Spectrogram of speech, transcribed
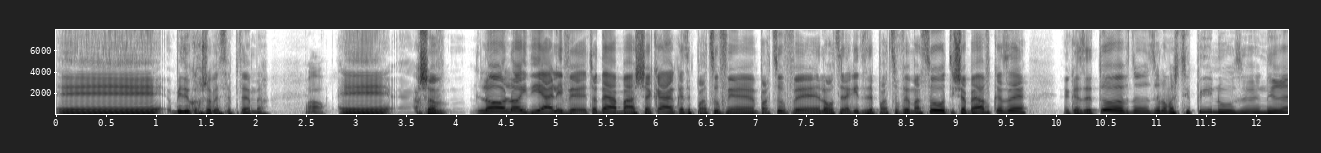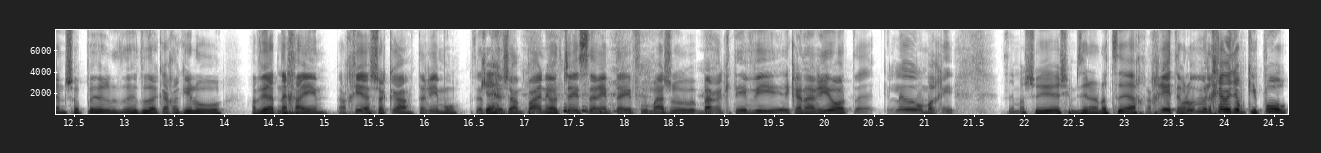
אה, בדיוק עכשיו בספטמבר. וואו. אה, עכשיו, לא, לא אידיאלי, ואתה יודע, בהשקה הם כזה פרצופים, פרצוף, אה, לא רוצה להגיד איזה פרצוף הם עשו, תשעה באב כזה, וכזה, טוב, זה, זה לא מה שציפינו, זה נראה, נשפר, זה, אתה יודע, ככה כאילו, אווירת נחיים. אחי, השקה, תרימו, קצת כן. שמפניות, צ'ייסרים, תעיפו, משהו, בר אקטיבי, כנריות, אה, כלום, אחי. זה מה שיש, עם זה ננצח. אחי, אתם לא במלחמת יום כיפור.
